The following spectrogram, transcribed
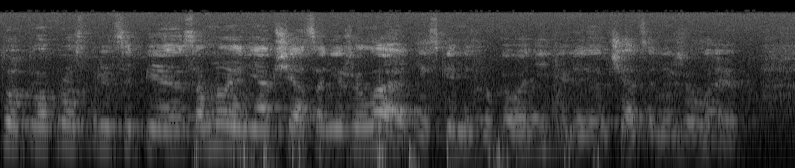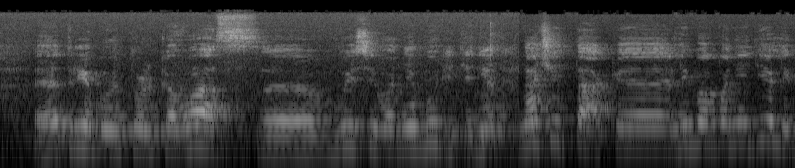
тот вопрос, в принципе, со мной они общаться не желают, ни с кем из руководителей общаться не желают. Э, Требуют только вас. Э, Вы сегодня будете, нет? Значит так, э, либо в понедельник,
